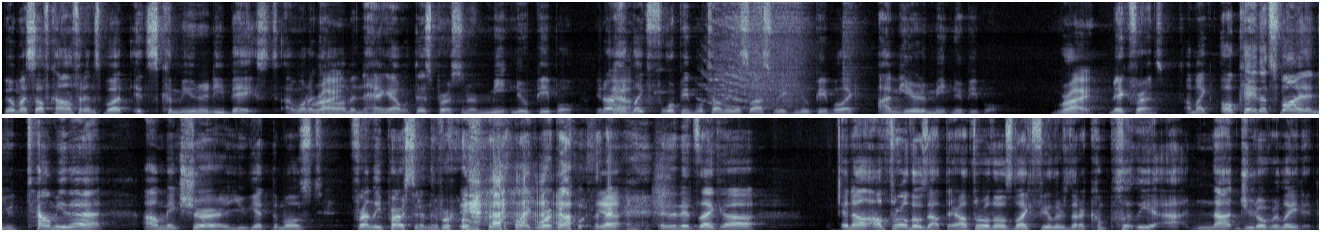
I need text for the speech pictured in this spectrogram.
build my self confidence, but it's community based. I want to Right. come and hang out with this person or meet new people. You know, I had like four people tell me this last week. New people, like, I'm here to meet new people Right. make friends. I'm like, okay, that's fine. And you tell me that, I'll make sure you get the most friendly person in the room to like work out with. right? Yeah. And then it's like, uh, and I'll, I'll throw those out there. I'll throw those like feelers that are completely uh, not judo related.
